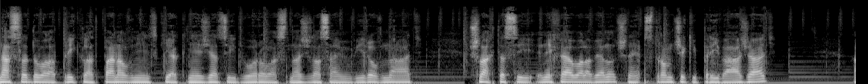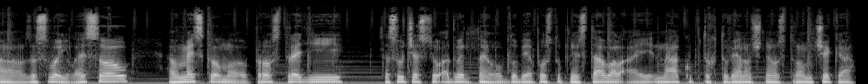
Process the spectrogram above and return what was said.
nasledovala príklad panovníckých a kniežiacich dvorov a snažila sa im vyrovnať Šlachta si nechávala vianočné stromčeky privážať zo svojich lesov a v mestskom prostredí sa súčasťou adventného obdobia postupne stával aj nákup tohto vianočného stromčeka.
